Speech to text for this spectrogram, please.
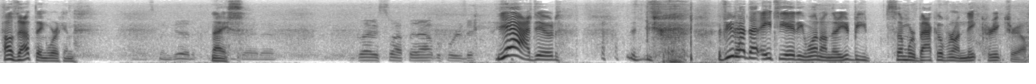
How's that thing working? It's been good. Nice. Glad, uh, glad I swapped that out before today. Yeah, dude. if you'd had that AT81 on there, you'd be somewhere back over on Nate Creek Trail.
